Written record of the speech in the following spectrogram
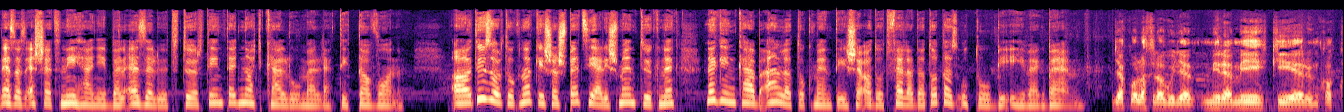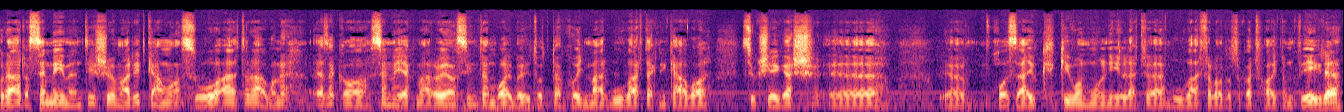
ez az eset néhány évvel ezelőtt történt egy nagy kálló melletti tavon. A tűzoltóknak és a speciális mentőknek leginkább állatok mentése adott feladatot az utóbbi években. Gyakorlatilag ugye mire mi kiérünk, akkor a személymentésről már ritkán van szó. Általában ezek a személyek már olyan szinten bajba jutottak, hogy már búvártechnikával szükséges hozzájuk kivonulni, illetve búvár feladatokat hajtunk végre,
